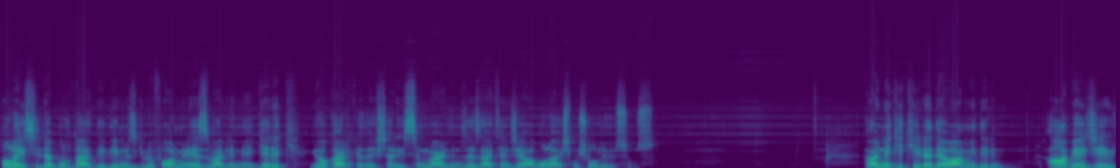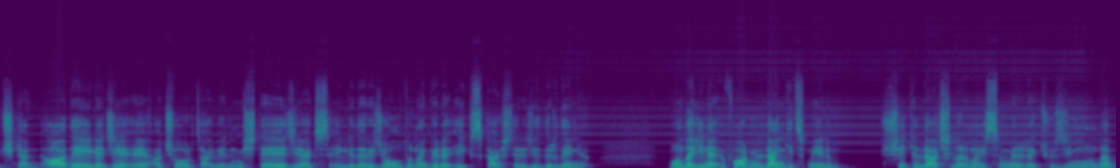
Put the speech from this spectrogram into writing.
Dolayısıyla burada dediğimiz gibi formülü ezberlemeye gerek yok arkadaşlar. İsim verdiğinizde zaten cevaba ulaşmış oluyorsunuz. Örnek 2 ile devam edelim. ABC üçgen, AD ile CE açıortay verilmiş. DEC açısı 50 derece olduğuna göre x kaç derecedir deniyor. Bunu da yine formülden gitmeyelim. Şu şekilde açılarıma isim vererek çözeyim bunu da.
